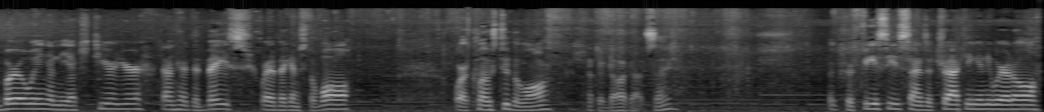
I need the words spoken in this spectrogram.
burrowing on the exterior, down here at the base, right up against the wall, or close to the wall. Got their dog outside. Look for feces, signs of tracking anywhere at all.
